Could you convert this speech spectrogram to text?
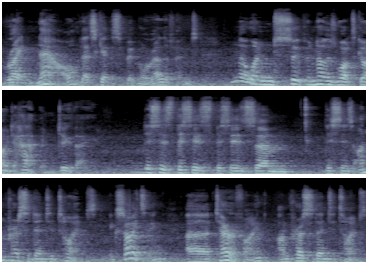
right now, let's get this a bit more relevant. No one super knows what's going to happen, do they? This is this is this is um, this is unprecedented times. Exciting, uh, terrifying, unprecedented times.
